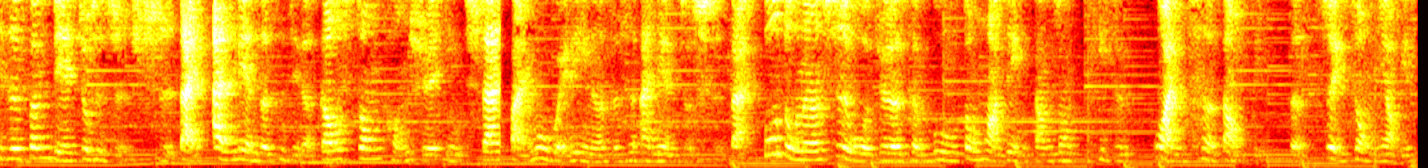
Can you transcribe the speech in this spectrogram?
其实分别就是指时代暗恋着自己的高松同学影山，百目鬼力呢，则是暗恋着时代。孤独呢，是我觉得整部动画电影当中一直贯彻到底的最重要也是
